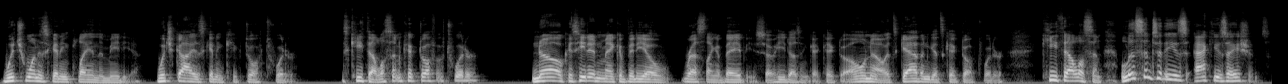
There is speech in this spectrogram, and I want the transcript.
Which one is getting play in the media? Which guy is getting kicked off Twitter? Is Keith Ellison kicked off of Twitter? No, because he didn't make a video wrestling a baby, so he doesn't get kicked off. Oh no, it's Gavin gets kicked off Twitter. Keith Ellison, listen to these accusations.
